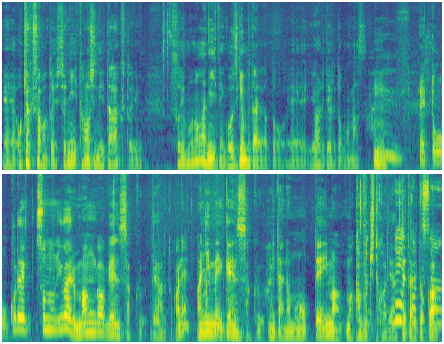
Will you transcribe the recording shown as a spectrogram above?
えー、お客様と一緒に楽しんでいただくというそういうものが2.5次元舞台だと、えー、言われていると思います。はい、うん、えっとこれそのいわゆる漫画原作であるとかねアニメ原作みたいなものって今まあ歌舞伎とかでやってたりとか、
